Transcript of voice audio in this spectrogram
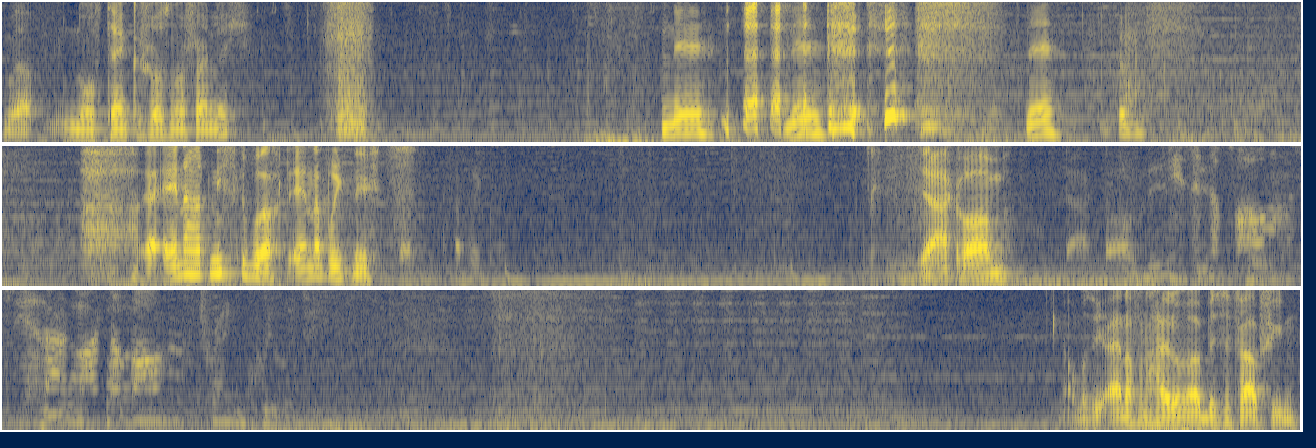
Ja, nur auf Tank geschossen wahrscheinlich. Nee. Nee. nee. Anna hat nichts gebracht. Anna bringt nichts. Ja, komm. Da muss sich einer von Heilung ein bisschen verabschieden.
